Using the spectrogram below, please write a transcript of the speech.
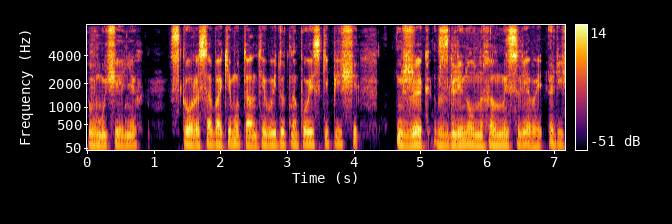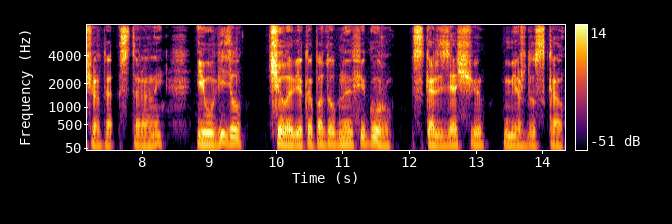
в мучениях. Скоро собаки-мутанты выйдут на поиски пищи. Джек взглянул на холмы с левой Ричарда стороны и увидел человекоподобную фигуру скользящую между скал.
